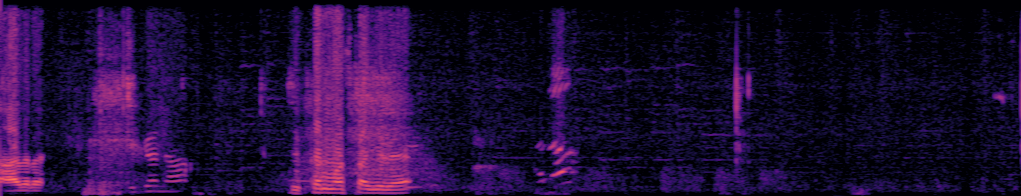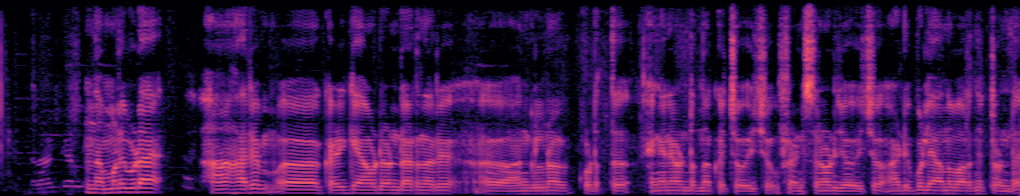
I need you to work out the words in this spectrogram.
ಆದ್ರೆ ಚಿಕನ್ ಮಸ್ತ್ നമ്മളിവിടെ ആഹാരം കഴിക്കാൻ അവിടെ ഉണ്ടായിരുന്ന ഒരു അങ്കിളിനെ കൊടുത്ത് എങ്ങനെയുണ്ടെന്നൊക്കെ ചോദിച്ചു ഫ്രണ്ട്സിനോട് ചോദിച്ചു അടിപൊളിയാന്ന് പറഞ്ഞിട്ടുണ്ട്.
